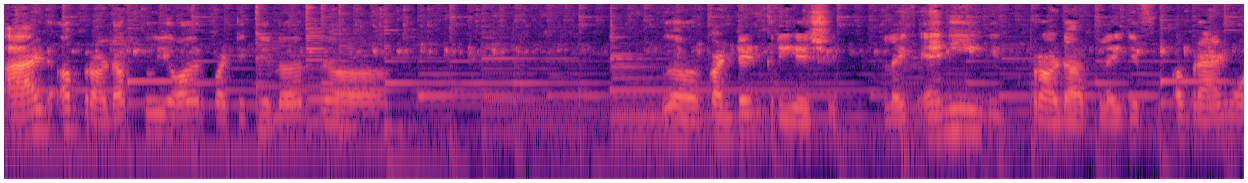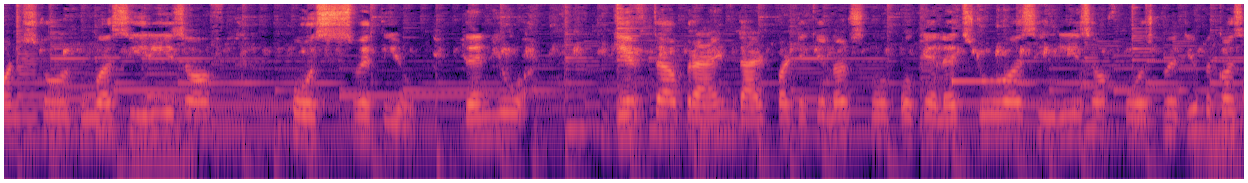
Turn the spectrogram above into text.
add a product to your particular uh, uh, content creation? Like any product, like if a brand wants to do a series of posts with you, then you give the brand that particular scope okay let's do a series of posts with you because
